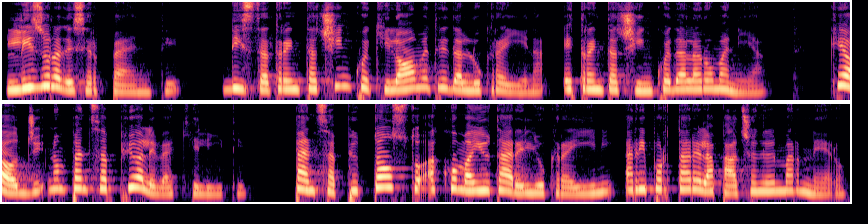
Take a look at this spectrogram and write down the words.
L'isola dei Serpenti dista 35 km dall'Ucraina e 35 dalla Romania che oggi non pensa più alle vecchie liti, pensa piuttosto a come aiutare gli ucraini a riportare la pace nel Mar Nero.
